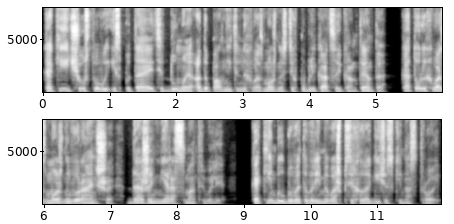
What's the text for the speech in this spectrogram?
Какие чувства вы испытаете, думая о дополнительных возможностях публикации контента, которых, возможно, вы раньше даже не рассматривали? Каким был бы в это время ваш психологический настрой?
